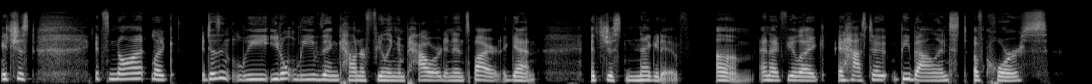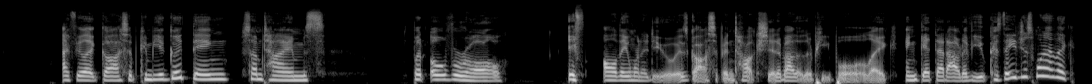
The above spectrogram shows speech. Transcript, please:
it's just, it's not like, it doesn't leave, you don't leave the encounter feeling empowered and inspired. Again, it's just negative. Um, and I feel like it has to be balanced, of course. I feel like gossip can be a good thing sometimes, but overall, if all they want to do is gossip and talk shit about other people, like, and get that out of you, because they just want to, like,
